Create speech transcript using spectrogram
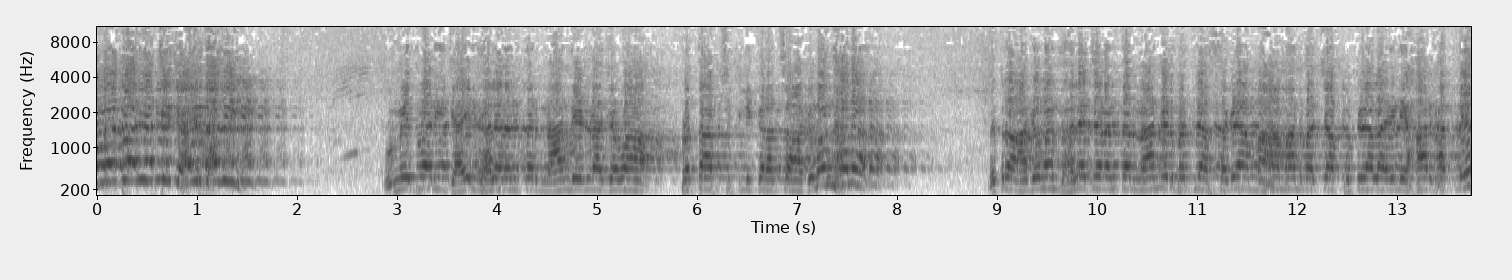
उमेदवारी उमेदवारी जाहीर झाल्यानंतर नांदेडला जेव्हा प्रताप चिखलीकरांचं आगमन झालं मित्र आगमन झाल्याच्यानंतर नांदेड मधल्या सगळ्या महामानवाच्या पुतळ्याला यांनी हार घातले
